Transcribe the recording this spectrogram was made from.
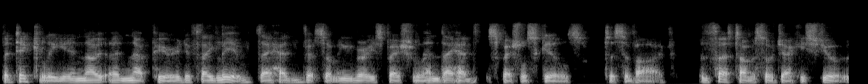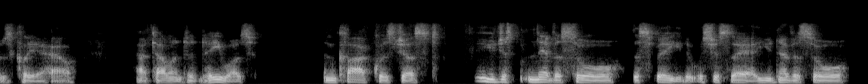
particularly in, in that period. If they lived, they had something very special and they had special skills to survive. The first time I saw Jackie Stewart, it was clear how, how talented he was. And Clark was just, you just never saw the speed. It was just there. You never saw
